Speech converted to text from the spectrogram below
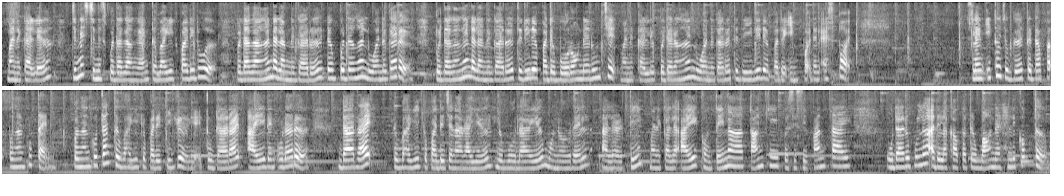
Manakala, jenis-jenis perdagangan terbagi kepada dua, perdagangan dalam negara dan perdagangan luar negara. Perdagangan dalam negara terdiri daripada borong dan runcit, manakala perdagangan luar negara terdiri daripada import dan ekspor. Selain itu juga terdapat pengangkutan. Pengangkutan terbahagi kepada tiga iaitu darat, air dan udara. Darat terbahagi kepada jalan raya, lebuh raya, monorail, LRT, manakala air, kontena, tangki, pesisir pantai. Udara pula adalah kapal terbang dan helikopter.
